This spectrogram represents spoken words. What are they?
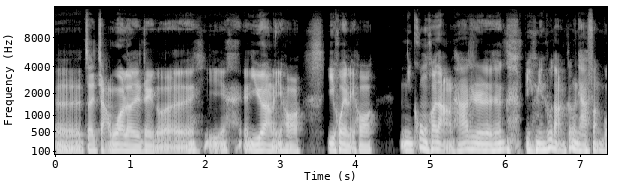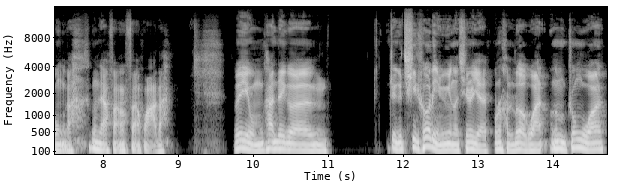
呃在掌握了这个医医院了以后，议会了以后，你共和党它是比民主党更加反共的，更加反反华的。所以我们看这个这个汽车领域呢，其实也不是很乐观。那么中国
